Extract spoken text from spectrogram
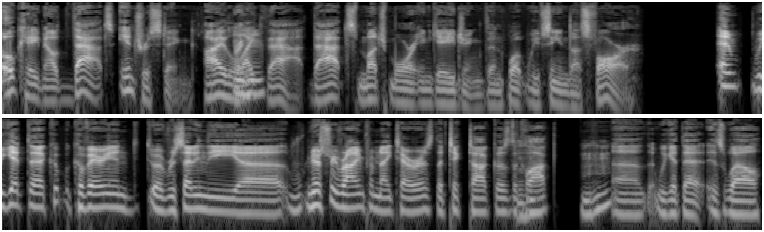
Okay, now that's interesting. I mm-hmm. like that. That's much more engaging than what we've seen thus far. And we get uh, Kovarian uh, reciting the uh, nursery rhyme from Night Terrors. The tick tock goes the mm-hmm. clock. Mm-hmm. Uh, we get that as well.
